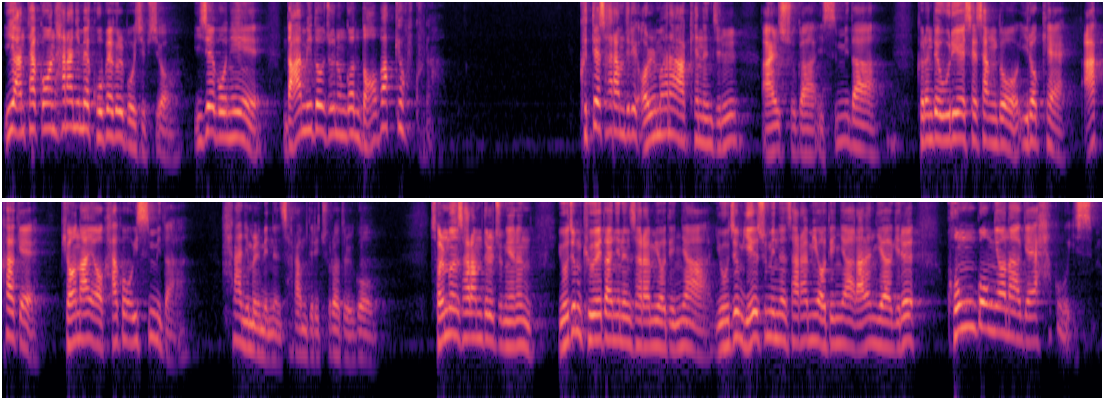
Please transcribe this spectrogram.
이 안타까운 하나님의 고백을 보십시오. 이제 보니 나 믿어주는 건 너밖에 없구나. 그때 사람들이 얼마나 악했는지를 알 수가 있습니다. 그런데 우리의 세상도 이렇게 악하게 변하여 가고 있습니다. 하나님을 믿는 사람들이 줄어들고 젊은 사람들 중에는 요즘 교회 다니는 사람이 어딨냐, 요즘 예수 믿는 사람이 어딨냐라는 이야기를 공공연하게 하고 있습니다.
